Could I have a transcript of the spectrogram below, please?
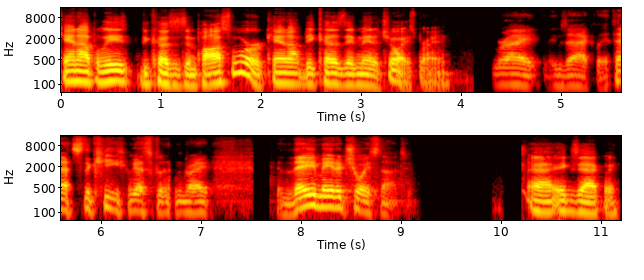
Cannot please because it's impossible, or cannot because they've made a choice, Brian? Right, exactly. That's the key. That's right. They made a choice not to. Uh, exactly.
